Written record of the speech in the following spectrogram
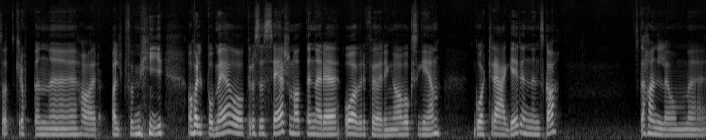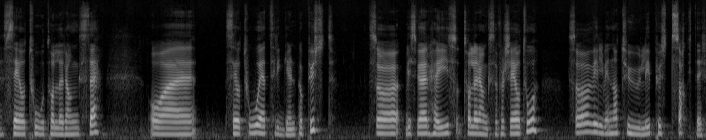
Så at kroppen eh, har altfor mye å holde på med og prosessere, sånn at den overføringa av oksygen går tregere enn den skal. Det handler om eh, CO2-toleranse. Og eh, CO2 er triggeren til å puste. Så hvis vi har høy toleranse for CO2, så vil vi naturlig puste saktere.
